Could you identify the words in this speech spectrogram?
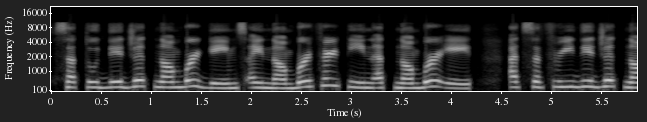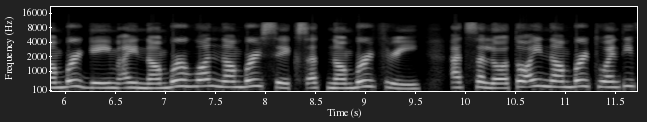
sa 2-digit number games ay number 13 at number 8, at sa 3-digit number game ay number 1, number 6 at number 3, at sa loto ay number 25,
